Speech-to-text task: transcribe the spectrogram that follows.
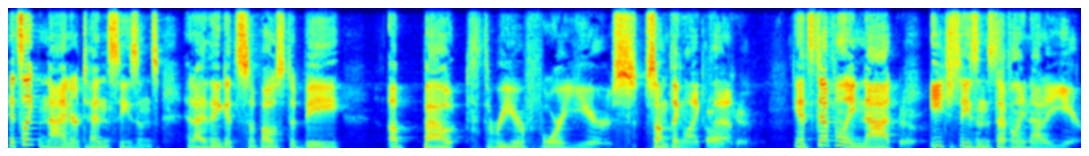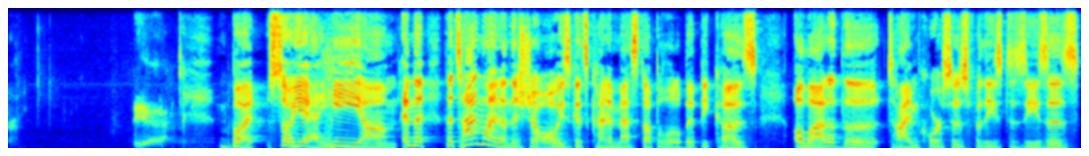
it's like nine or ten seasons, and I think it's supposed to be about three or four years, something like that. okay. It's definitely not. Yeah. Each season's definitely not a year. Yeah. But so yeah, he um and the the timeline on this show always gets kind of messed up a little bit because a lot of the time courses for these diseases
